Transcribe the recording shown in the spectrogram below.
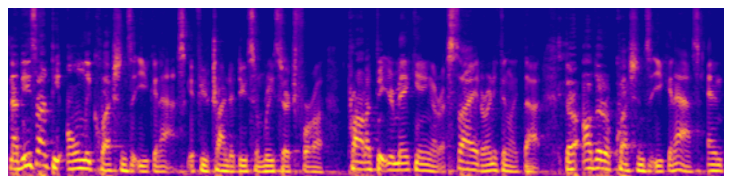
Now, these aren't the only questions that you can ask if you're trying to do some research for a product that you're making or a site or anything like that. There are other questions that you can ask. And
